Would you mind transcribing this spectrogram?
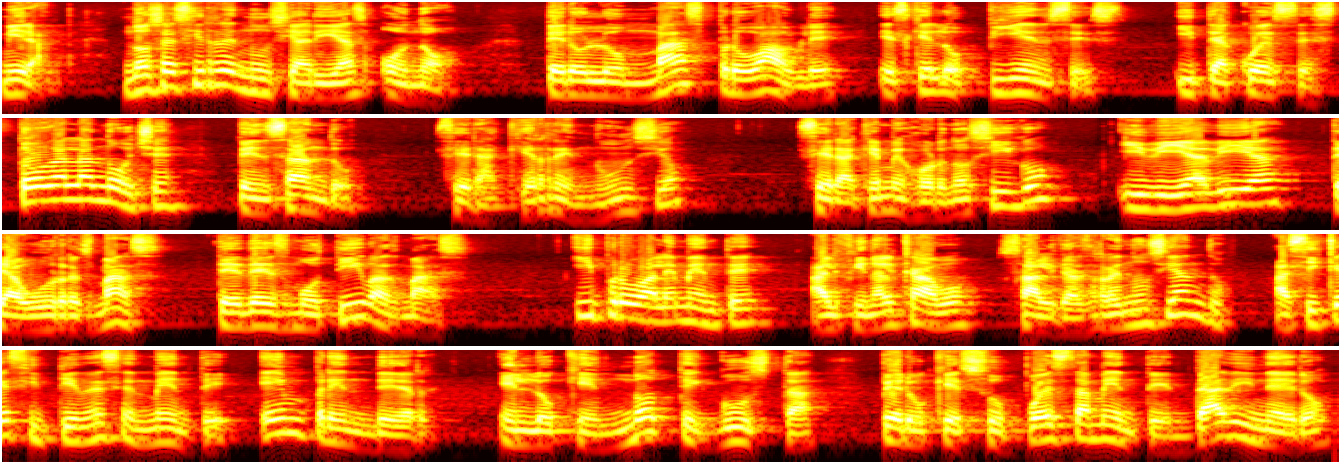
Mira, no sé si renunciarías o no, pero lo más probable es que lo pienses y te acuestes toda la noche pensando, ¿será que renuncio? ¿Será que mejor no sigo? Y día a día te aburres más. te desmotivas más y probablemente al fin y al cabo salgas renunciando. Así que si tienes en mente emprender en lo que no te gusta, pero que supuestamente da dinero,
